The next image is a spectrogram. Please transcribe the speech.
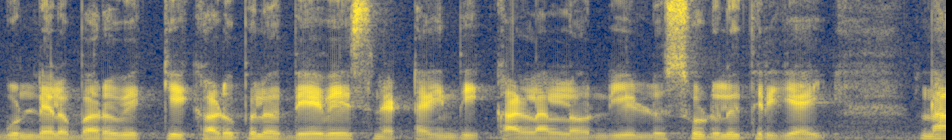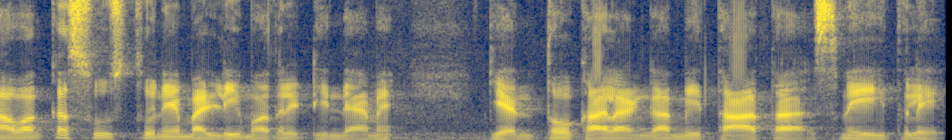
గుండెలు బరువెక్కి కడుపులో దేవేసినట్టయింది. కళ్ళల్లో నీళ్ళు సుడులు తిరిగాయి. నా వంక చూస్తూనే మళ్ళీ మొదలెట్టింది ఆమె. ఎంతో కాలంగా మీ తాత స్నేహితులే.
